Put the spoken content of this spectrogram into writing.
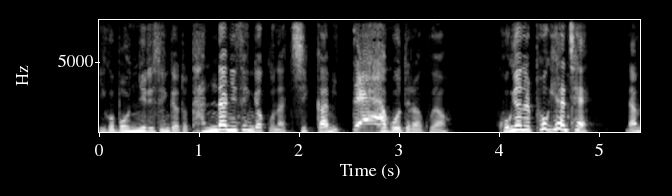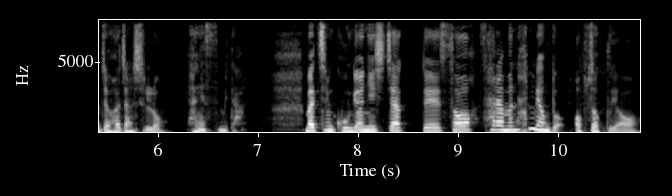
이거 뭔 일이 생겨도 단단히 생겼구나. 직감이 딱 오더라고요. 공연을 포기한 채 남자 화장실로 향했습니다. 마침 공연이 시작돼서 사람은 한 명도 없었고요.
